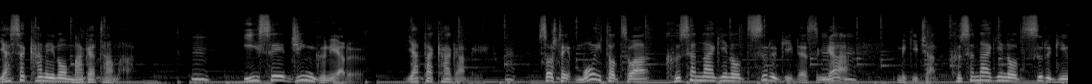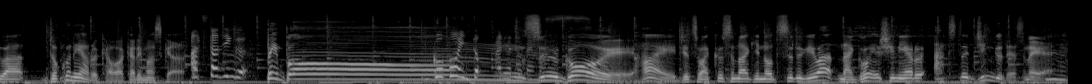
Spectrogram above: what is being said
八坂金の勾玉うん。伊勢神宮にある八田鏡、そしてもう一つは草薙の剣ですが、うんうん。ミキちゃん草薙の剣はどこにあるかわかりますか？熱田神宮。ピンポーン！5ポイント。ありがとうございます。すごい。はい。実は草薙の剣は名古屋市にある熱田神宮ですね、ん。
